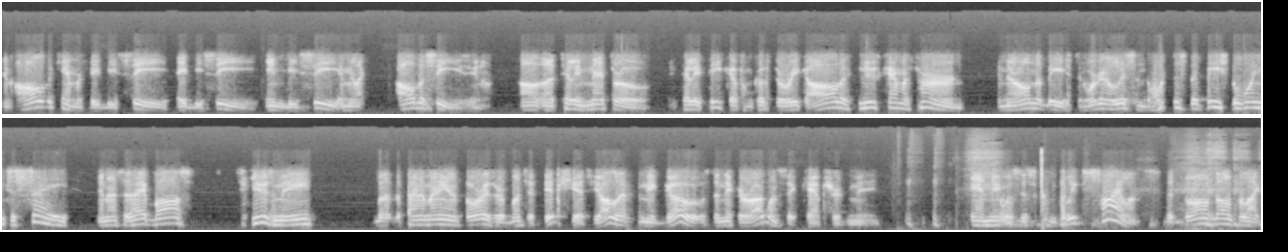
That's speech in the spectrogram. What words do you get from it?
and all the cameras, BBC, ABC, NBC, I mean, like all the C's, you know, all, uh, Telemetro, Teletica from Costa Rica, all the news cameras turn and they're on the beast and we're going to listen to what is the beast going to say. And I said, hey, boss, excuse me, but the Panamanian authorities are a bunch of dipshits. Y'all let me go. It was the Nicaraguans that captured me. and there was this complete silence that droned on for like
